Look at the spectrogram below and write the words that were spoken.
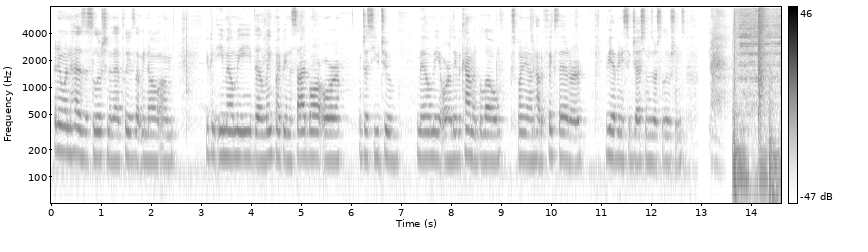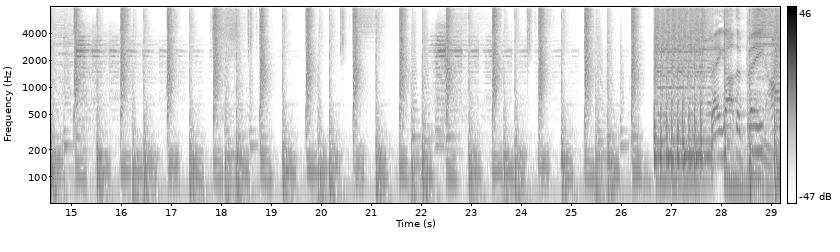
if anyone has a solution to that, please let me know. Um, you can email me. The link might be in the sidebar or just YouTube mail me or leave a comment below explaining on how to fix that or if you have any suggestions or solutions. They got the beat on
